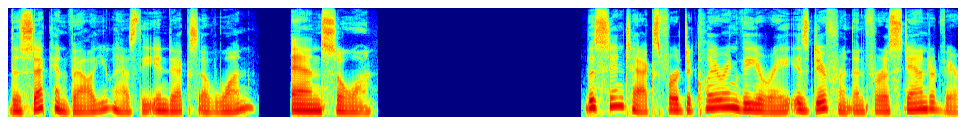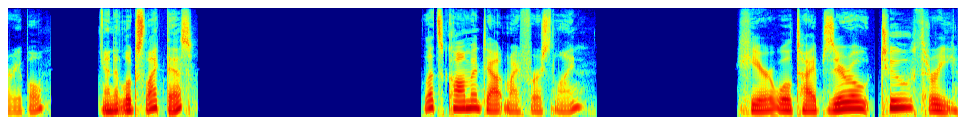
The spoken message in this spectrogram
The second value has the index of 1, and so on. The syntax for declaring the array is different than for a standard variable, and it looks like this. Let's comment out my first line. Here we'll type 0, 2, 3.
